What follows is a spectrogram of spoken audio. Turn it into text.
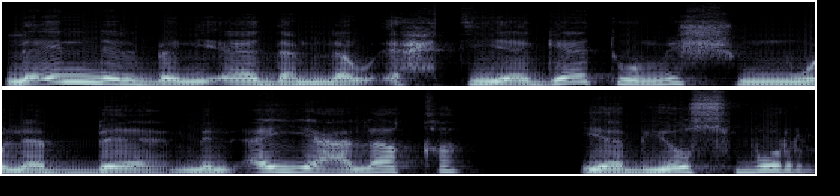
لأن البني آدم لو احتياجاته مش ملباة من أي علاقة يا بيصبر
